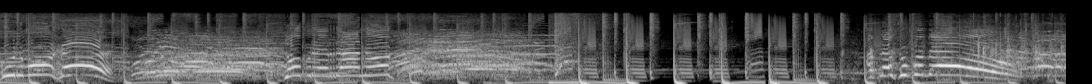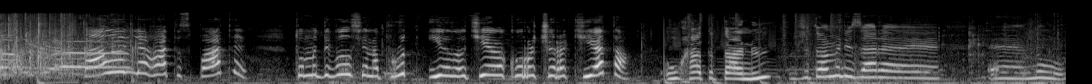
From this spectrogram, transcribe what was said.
Goedemorgen! Dobre дивилися на пруд і летіла коротше ракета. Hoe gaat het daar nu? В Житомирі зараз е, е, ну,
